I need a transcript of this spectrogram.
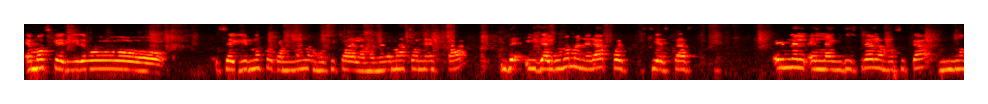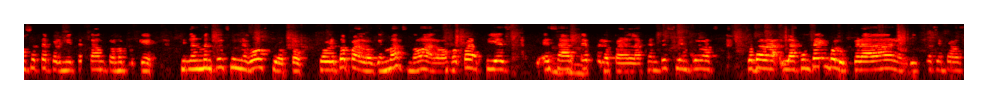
hemos querido seguir nuestro camino en la música de la manera más honesta y de, y de alguna manera pues si estás en, el, en la industria de la música no se te permite tanto, ¿no? Porque finalmente es un negocio, sobre todo para los demás, ¿no? A lo mejor para ti es, es arte, pero para la gente siempre va a para la gente involucrada en la industria siempre va,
